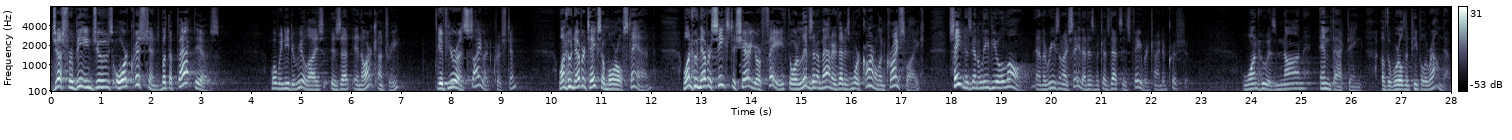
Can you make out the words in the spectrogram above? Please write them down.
just for being Jews or Christians. But the fact is, what we need to realize is that in our country, if you're a silent Christian, one who never takes a moral stand, one who never seeks to share your faith or lives in a manner that is more carnal than Christ-like, Satan is going to leave you alone. And the reason I say that is because that's his favorite kind of Christian. One who is non-impacting of the world and people around them.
